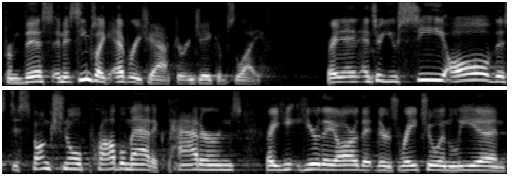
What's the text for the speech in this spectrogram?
from this, and it seems like every chapter in Jacob's life. Right? And, and so you see all this dysfunctional, problematic patterns. Right? Here they are that there's Rachel and Leah, and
